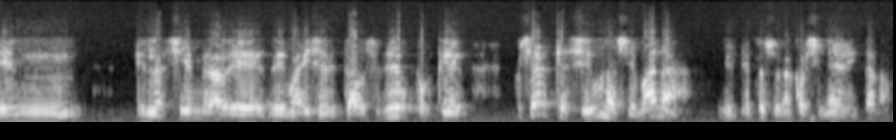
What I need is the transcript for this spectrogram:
en, en la siembra de, maíz en Estados Unidos porque, ¿sabes que hace una semana, esto es una cosa inédita, ¿no?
